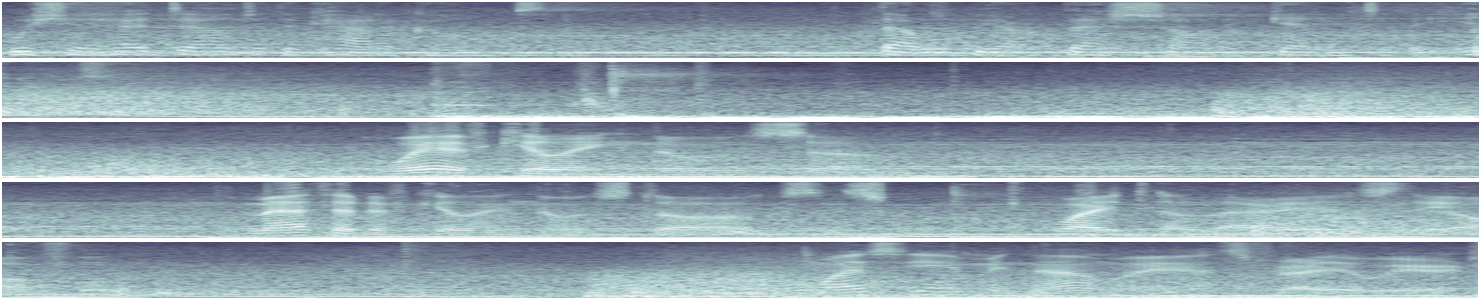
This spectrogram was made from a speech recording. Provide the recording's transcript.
We should head down to the catacombs. That will be our best shot at getting to the inner keep. The way of killing those, um, the method of killing those dogs is quite hilariously awful. Why is he aiming that way? That's very weird.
